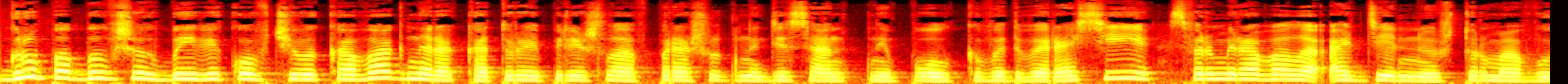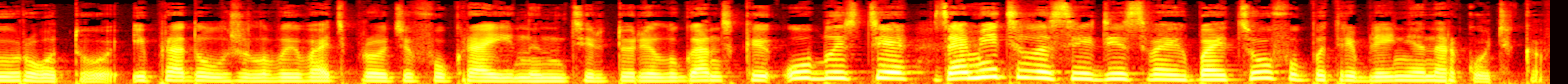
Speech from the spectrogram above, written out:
Группа бывших боевиков ЧВК Вагнера, которая перешла в парашютно-десантный полк ВДВ России, сформировала отдельную штурмовую роту и продолжила воевать против Украины на территории Луганской области, заметила среди своих бойцов употребление наркотиков.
